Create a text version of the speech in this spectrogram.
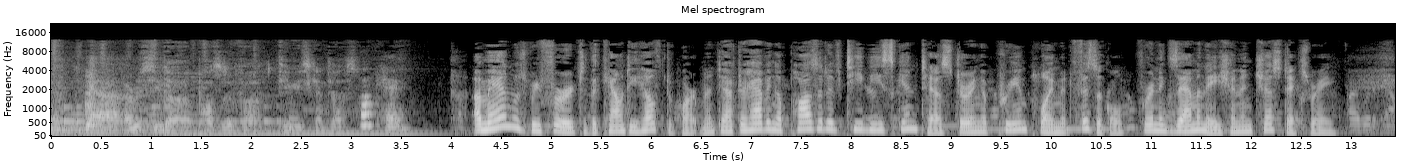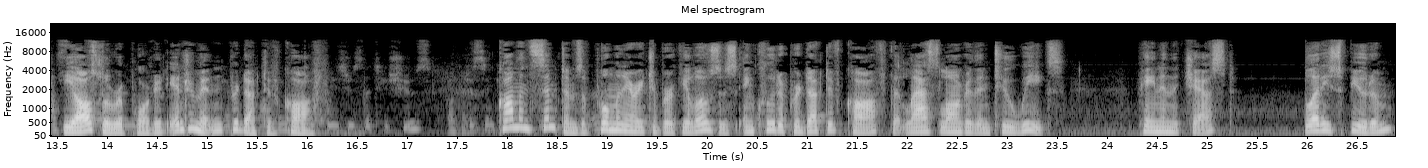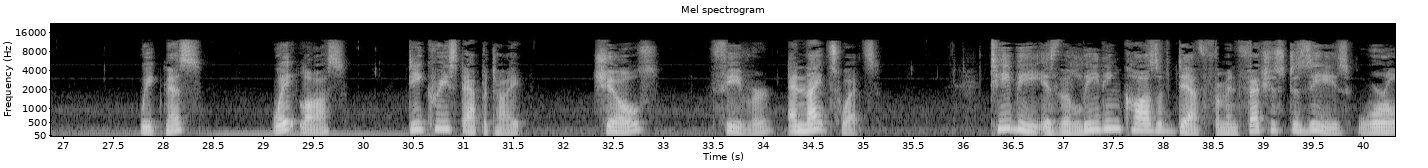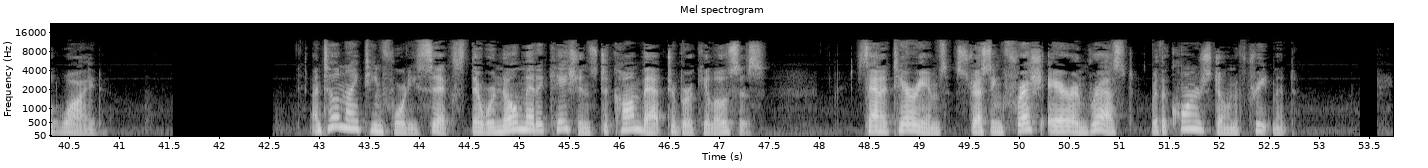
Good. Yeah, I received a positive uh, TB skin test. Okay. A man was referred to the county health department after having a positive TB skin test during a pre-employment physical for an examination and chest x-ray. He also reported intermittent productive cough. Common symptoms of pulmonary tuberculosis include a productive cough that lasts longer than two weeks, pain in the chest, bloody sputum, weakness, weight loss, decreased appetite, chills, fever, and night sweats. TB is the leading cause of death from infectious disease worldwide. Until 1946, there were no medications to combat tuberculosis. Sanitariums stressing fresh air and rest were the cornerstone of treatment.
